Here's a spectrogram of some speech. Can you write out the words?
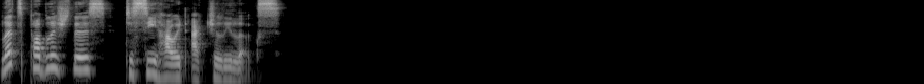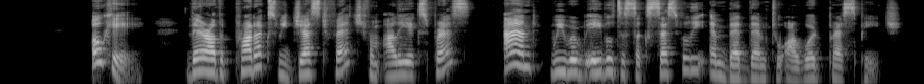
Let's publish this to see how it actually looks. Okay, there are the products we just fetched from AliExpress and we were able to successfully embed them to our WordPress page.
